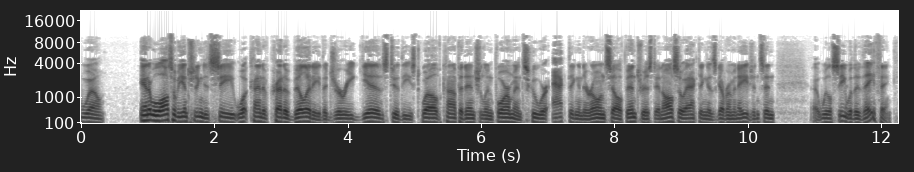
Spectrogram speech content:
Well, and it will also be interesting to see what kind of credibility the jury gives to these 12 confidential informants who were acting in their own self interest and also acting as government agents. And uh, we'll see whether they think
